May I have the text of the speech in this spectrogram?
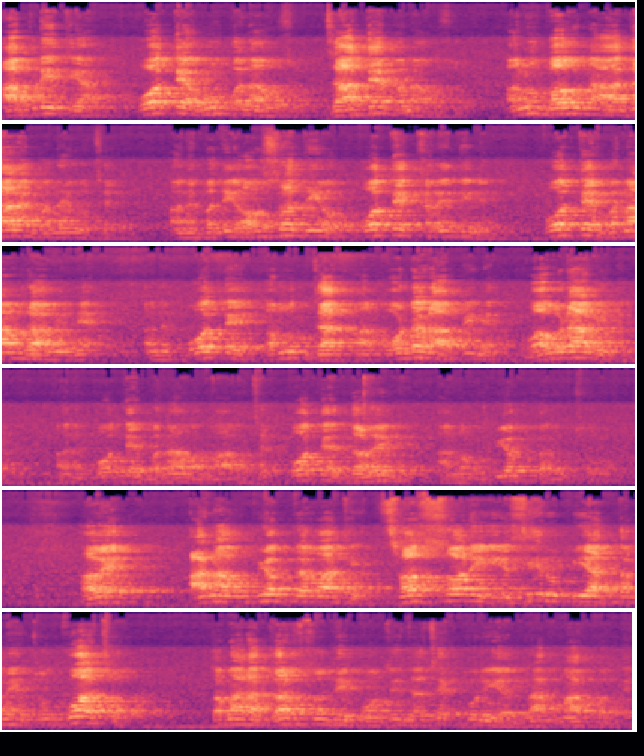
આપણે ત્યાં પોતે હું બનાવું છું? જાતે બનાવું છું. અનુભવના આધારે બનાવ્યું છે. અને બધી ઔષધિઓ પોતે ખરીદીને, પોતે બનાવડાવીને અને પોતે અમુક જાતના ઓર્ડર આપીને વવડાવીને અને પોતે બનાવવામાં આવે છે. પોતે દળીને આનો ઉપયોગ કરું છું. હવે આના ઉપયોગ કરવાથી છસો ને એંસી રૂપિયા તમે ચૂકવો છો, તમારા ઘર સુધી પહોંચી જશે કુરિયરના મારફતે.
